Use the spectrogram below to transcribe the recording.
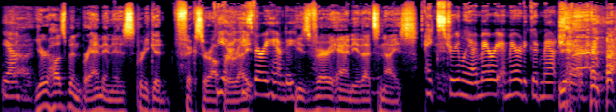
Yeah. Your husband, Brandon, is pretty good fixer upper, Yeah, right? he's very handy. He's very handy. That's nice. Extremely. I married I married a good match there.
